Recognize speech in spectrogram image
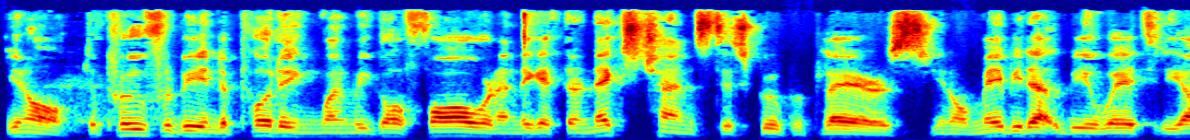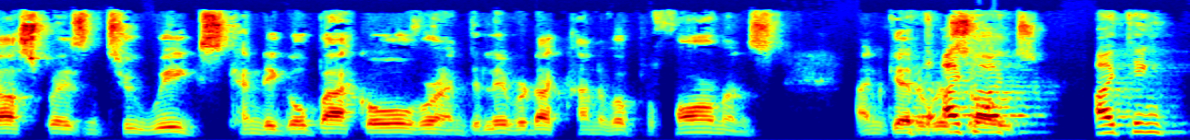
you know, the proof will be in the pudding when we go forward and they get their next chance. This group of players, you know, maybe that'll be away to the Ospreys in two weeks. Can they go back over and deliver that kind of a performance and get a result? I, thought, I think.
